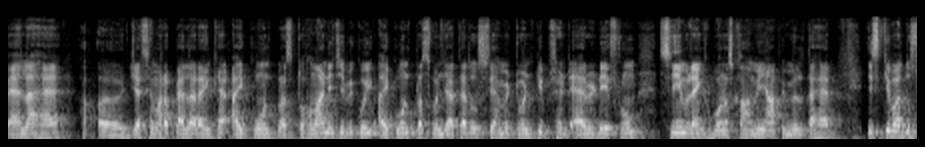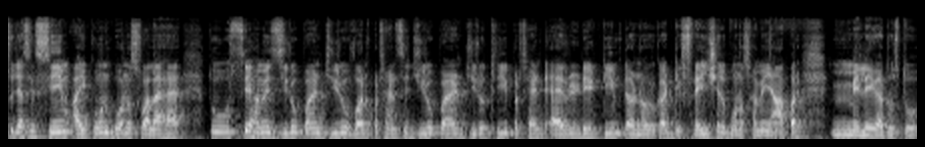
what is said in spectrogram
पहला है जैसे हमारा पहला रैंक है आईकॉन प्लस। तो हमारे नीचे भी कोई आईकॉन प्लस बन जाता है तो उससे हमें twenty percent every from same rank bonus का हमें यहाँ पर मिलता है। इसके बाद दोस्तों जैसे सेम आईकॉन बोनस वाला है तो उससे हमें zero point zero one percent से zero point zero three percent every day team turnover का डिफरेंशियल बोनस हमें यहाँ पर मिलेगा दोस्तों।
